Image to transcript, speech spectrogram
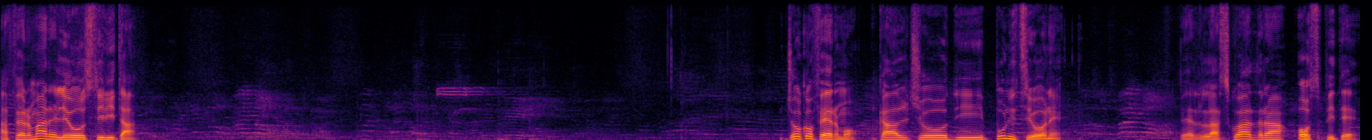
a fermare le ostilità. Gioco fermo, calcio di punizione per la squadra ospite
